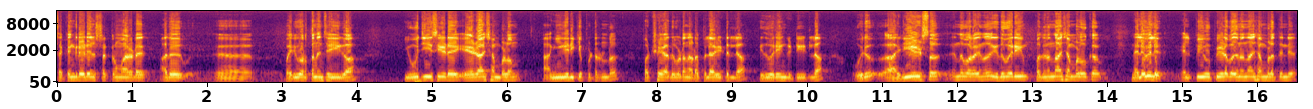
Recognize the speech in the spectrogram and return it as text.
സെക്കൻഡ് ഗ്രേഡ് ഇൻസ്ട്രക്ടർമാരുടെ അത് പരിവർത്തനം ചെയ്യുക. യു ജി സിയുടെ ഏഴാം ശമ്പളം അംഗീകരിക്കപ്പെട്ടിട്ടുണ്ട്. പക്ഷേ അതിവിടെ നടപ്പിലായിട്ടില്ല. ഇതുവരെയും കിട്ടിയിട്ടില്ല. ഒരു അരിയേഴ്സ് എന്ന് പറയുന്നത് ഇതുവരെയും പതിനൊന്നാം ശമ്പളമൊക്കെ നിലവിൽ എൽ പി യു പിയുടെ പതിനൊന്നാം ശമ്പളത്തിന്റെ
